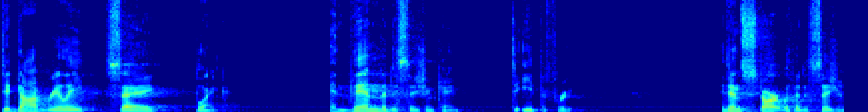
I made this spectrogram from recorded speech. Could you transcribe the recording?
Did God really say blank? And then the decision came to eat the fruit. It didn't start with a decision,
